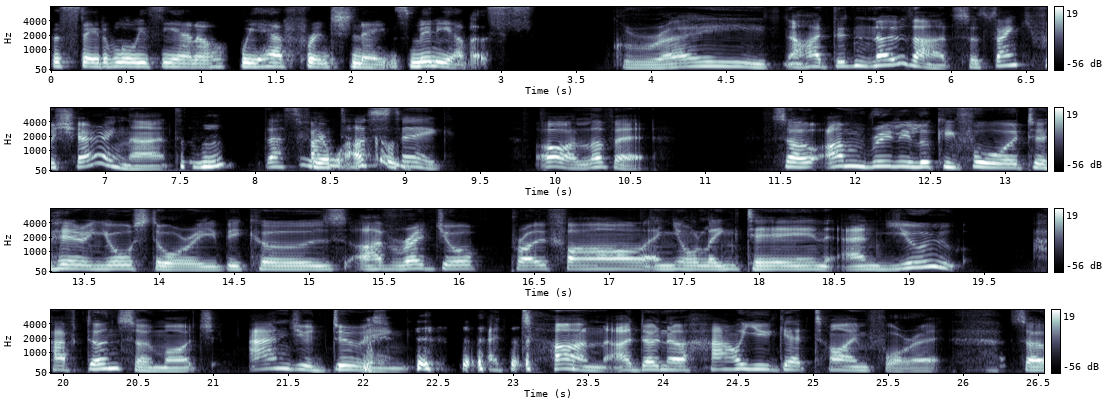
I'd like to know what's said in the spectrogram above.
the state of Louisiana, we have French names, many of us. Great. I didn't know that. So thank you for sharing that. Mm-hmm. That's fantastic. Oh, I love it. So I'm really looking forward to hearing your story because I've read your profile and your LinkedIn, and you have done so much and you're doing a ton. I don't know how you get time for it. So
